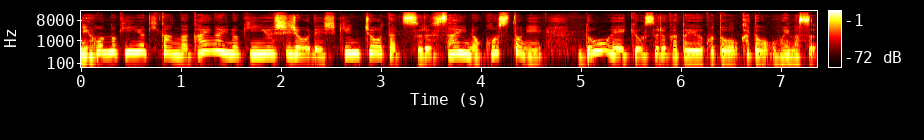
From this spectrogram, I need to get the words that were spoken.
日本の金融機関が海外の金融市場で資金調達する際のコストにどう影響するかということかと思います。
